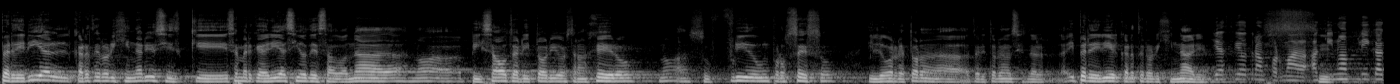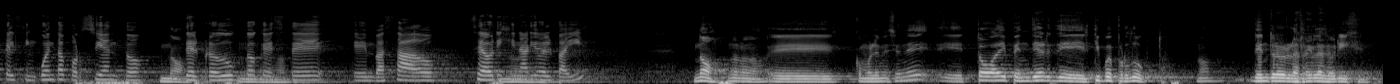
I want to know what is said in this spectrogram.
perdería el carácter originario si es que esa mercadería ha sido desaduanada, ¿no? ha pisado territorio extranjero, ¿no? ha sufrido un proceso y luego retorna a territorio nacional. Ahí perdería el carácter originario. Ya ha sido transformada. Aquí no aplica que el 50% del producto que esté envasado sea originario del país. No, no, no. Eh, como le mencioné, eh, todo va a depender del tipo de producto, ¿no? dentro de las reglas de origen.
